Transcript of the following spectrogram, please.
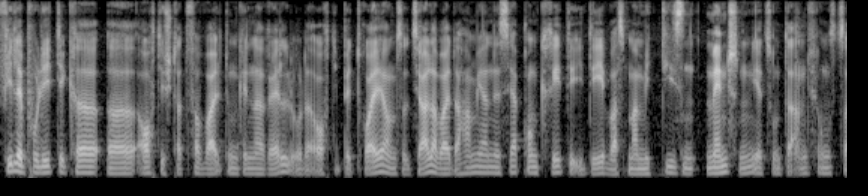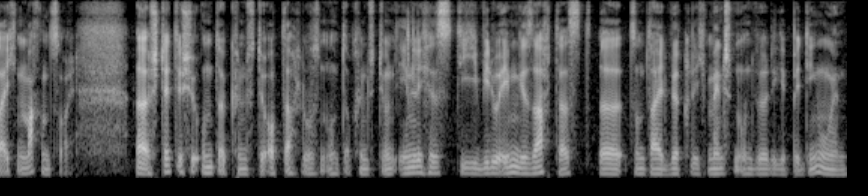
viele Politiker, äh, auch die Stadtverwaltung generell oder auch die Betreuer und Sozialarbeiter haben ja eine sehr konkrete Idee, was man mit diesen Menschen jetzt unter Anführungszeichen machen soll. Äh, städtische Unterkünfte, Obdachlosenunterkünfte und ähnliches, die, wie du eben gesagt hast, äh, zum Teil wirklich menschenunwürdige Bedingungen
